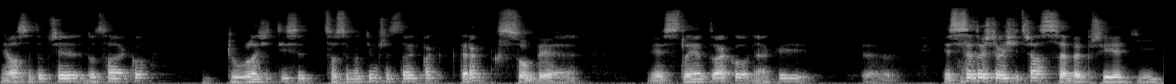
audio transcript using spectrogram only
měla se to přijde docela jako důležitý, si, co si pod tím představit pak teda k sobě, jestli je to jako nějaký, eh, jestli se to ještě liší třeba sebepřijetí,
